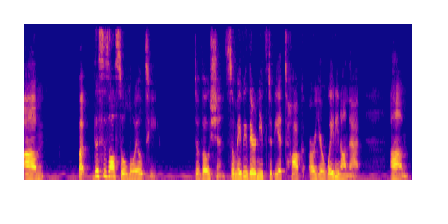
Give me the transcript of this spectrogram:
Um, but this is also loyalty, devotion. So maybe there needs to be a talk, or you're waiting on that. Um,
